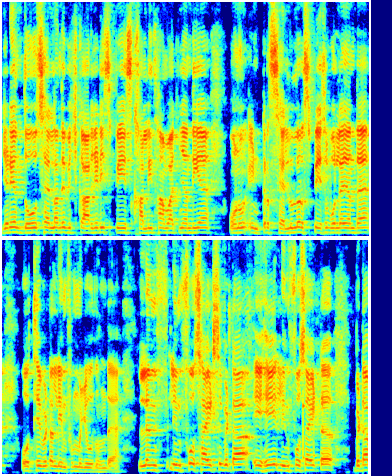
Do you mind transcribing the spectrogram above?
ਜਿਹੜੀਆਂ ਦੋ ਸੈੱਲਾਂ ਦੇ ਵਿਚਕਾਰ ਜਿਹੜੀ ਸਪੇਸ ਖਾਲੀ ਥਾਂ ਬਚ ਜਾਂਦੀ ਹੈ, ਉਹਨੂੰ ਇੰਟਰਸੈਲੂਲਰ ਸਪੇਸ ਬੋਲਿਆ ਜਾਂਦਾ ਹੈ, ਉੱਥੇ ਬੇਟਾ ਲਿੰਫ ਮੌਜੂਦ ਹੁੰਦਾ ਹੈ। ਲਿੰਫ ਲਿੰਫੋਸਾਈਟਸ ਬੇਟਾ, ਇਹ ਲਿੰਫੋਸਾਈਟ ਬੇਟਾ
